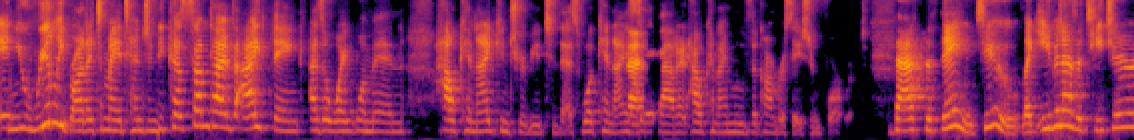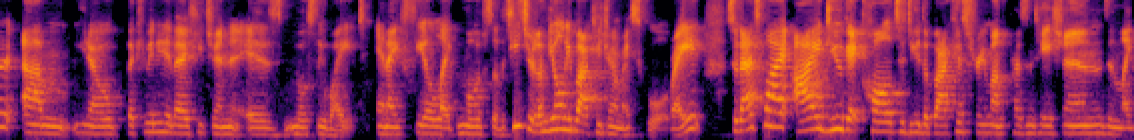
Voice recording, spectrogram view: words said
And you really brought it to my attention because sometimes I think, as a white woman, how can I contribute to this? What can I say about it? How can I move the conversation forward? That's the thing too. Like even as a teacher, um, you know, the community that I teach in is mostly white, and I feel like most of the teachers, I'm the only black teacher in my school, right? So that's why I do get called to do the Black History Month presentations and like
